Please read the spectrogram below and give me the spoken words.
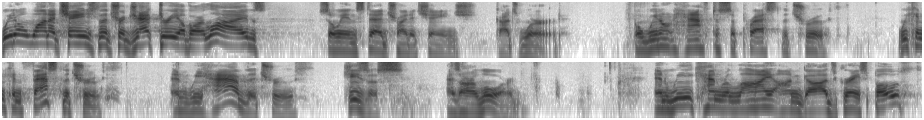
we don't want to change the trajectory of our lives, so we instead try to change God's Word. But we don't have to suppress the truth. We can confess the truth, and we have the truth, Jesus, as our Lord. And we can rely on God's grace, both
